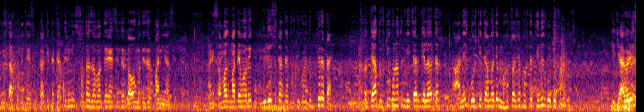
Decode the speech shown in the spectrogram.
मी दाखवतो ते सुद्धा की त्याच्यात मी स्वतः जबाबदारी असेल तर गावामध्ये जर पाणी असेल आणि समाज माध्यमावर एक व्हिडिओ सुद्धा त्या दृष्टिकोनातून फिरत आहे. पण त्या दृष्टिकोनातून विचार केला तर अनेक गोष्टी त्यामध्ये महत्त्वाच्या फक्त तीनच गोष्टी सांगतो. की ज्यावेळेस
